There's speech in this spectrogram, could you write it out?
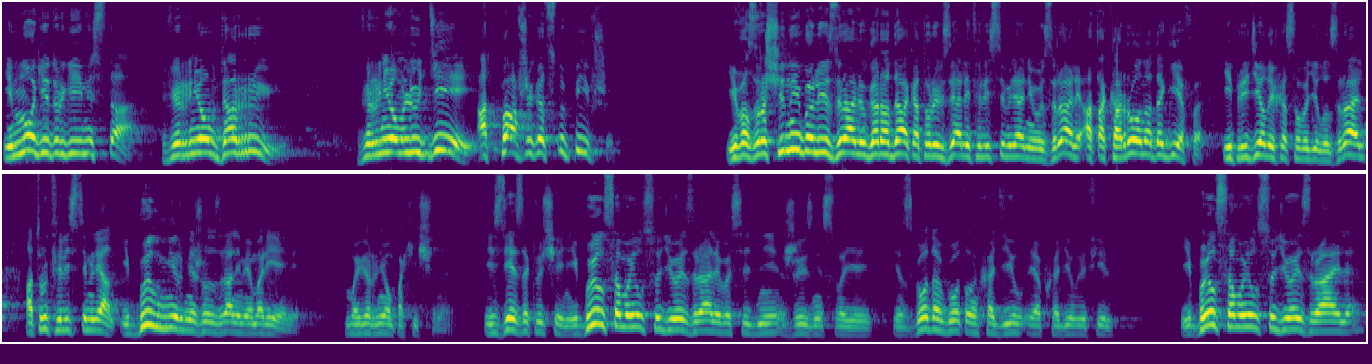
и многие другие места. Вернем дары, вернем людей, отпавших, отступивших. И возвращены были Израилю города, которые взяли филистимляне у Израиля, от Акарона до Гефа, и пределы их освободил Израиль от рук филистимлян. И был мир между Израилем и Мариями. Мы вернем похищенное. И здесь заключение. «И был Самуил судьей Израиля во все дни жизни своей. И с года в год он ходил и обходил Вифиль. И был Самуил судьей Израиля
